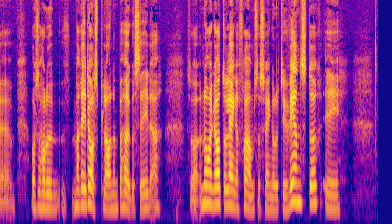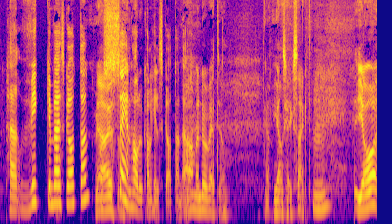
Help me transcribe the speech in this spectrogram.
Ehm, och så har du Mariedalsplanen på höger sida. Så några gator längre fram så svänger du till vänster i Per Wickenbergsgatan ja, och sen har du Karl Hillsgatan där. Ja, men då vet jag. Ja, ganska exakt. Mm. Ja,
